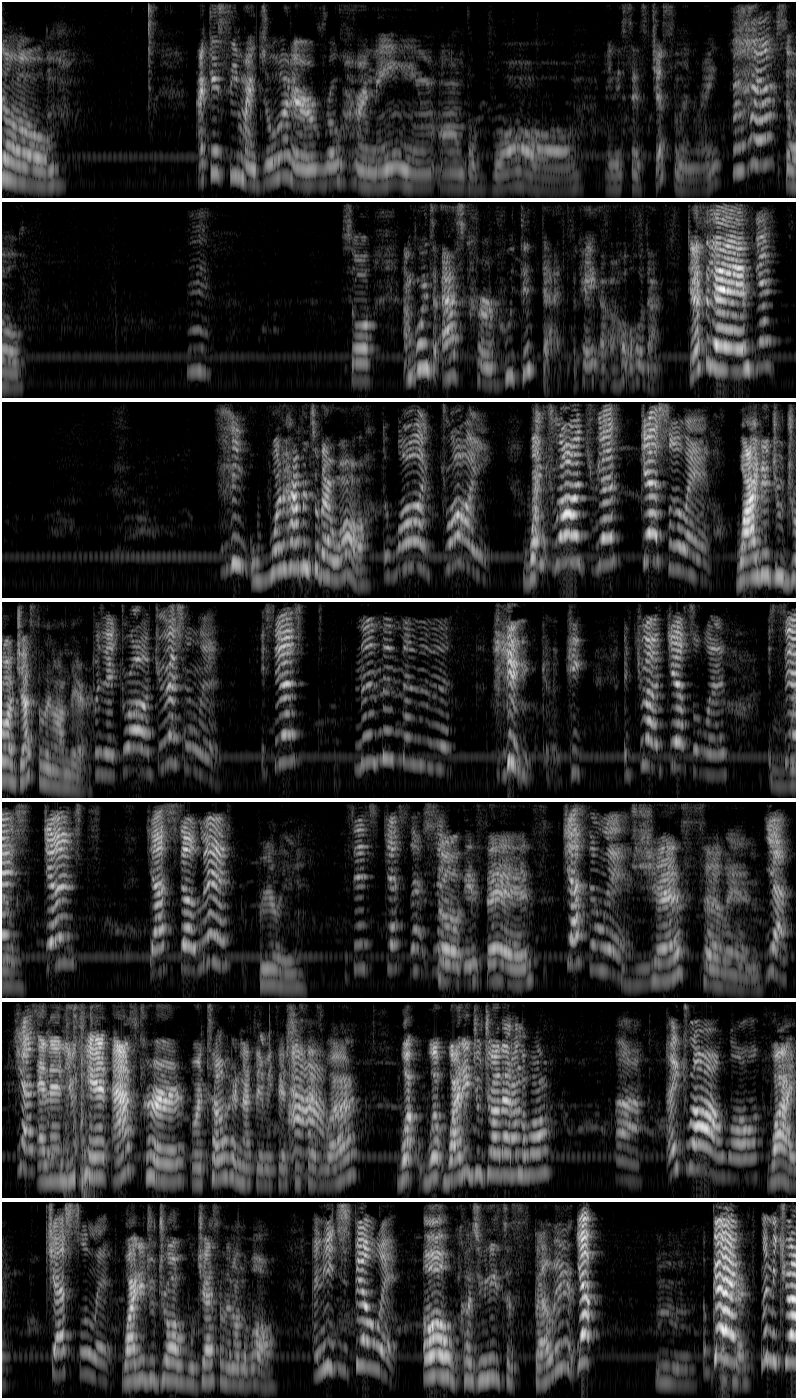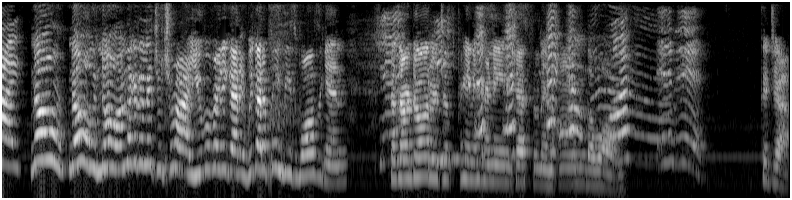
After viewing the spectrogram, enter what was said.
So I can see my daughter wrote her name on the wall and it says Jesselyn, right? Uh-huh. So Mm. so I'm going to ask her who did that. Okay, uh, hold, hold on. Jesselyn, Yes. what happened to that wall? the wall is drawing. What? I draw just Jesselyn. Why did you draw Jesselyn on there? But I draw Jesselyn. It says no no no no no. I draw Jesselyn. It Really? says just Jesselyn. Really? It says Jesselyn. So it says Jesselyn. Jesselyn. Yeah, Jesselyn. And then you can't ask her or tell her nothing because she says what? What what why did you draw that on the wall? Uh, I draw a wall. Why? Jesselyn. Why did you draw Jesselyn on the wall? I need to spell it. Oh, because you need to spell it? Yep. Hmm. Okay. Okay. Let me try. No, no, no, I'm not gonna let you try. You've already got it. We gotta paint these walls again. Because our daughter just painted her name Jesselyn on the wall. Good job.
